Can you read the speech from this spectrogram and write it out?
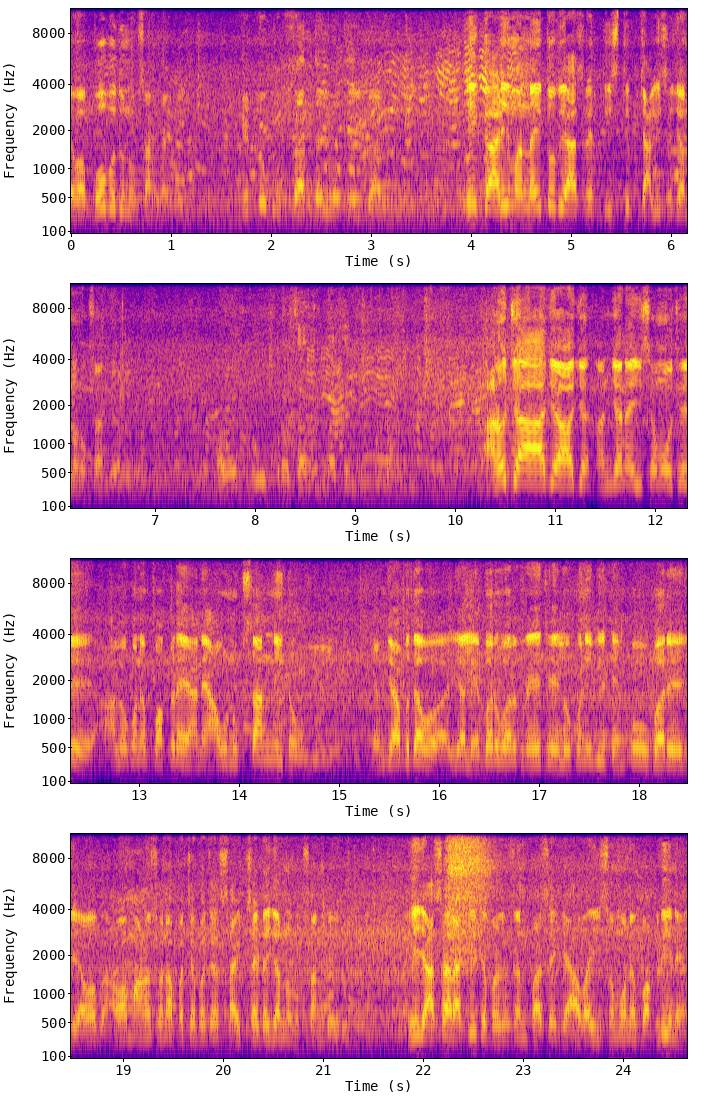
એવા બહુ બધું નુકસાન કર્યું કેટલું નુકસાન થયું હતું એક ગાડી એક ગાડીમાં નહીં તો બી આશરે ત્રીસથી ચાલીસ હજારનું નુકસાન થયેલું હવે શું પ્રશાસન? આનો જે આ જે અજ- અંજાના ઈસમો છે, આ લોકોને પકડે અને આવું નુકસાન નહીં થવું જોઈએ. કેમ કે આ બધા અહીંયા લેબર વર્ક રહે છે, એ લોકોની બી ટેમ્પો ઊભા રહે છે. આવા આવા માણસોના પચાસ પચાસ, સાઠ સાઠ હજારનું નુકસાન કર્યું છે. એ જ આશા રાખી છે પ્રશાસન પાસે કે આવા ઈસમોને પકડીને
